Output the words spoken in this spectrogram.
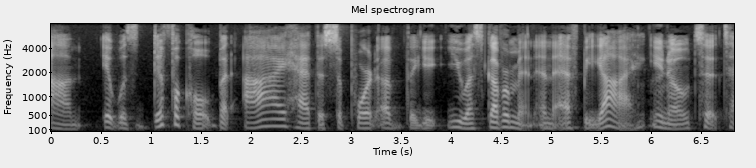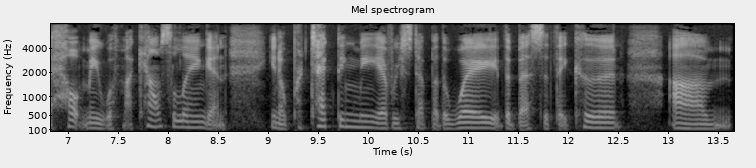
um, it was difficult, but I had the support of the U- U.S. government and the FBI, you know, to, to help me with my counseling and, you know, protecting me every step of the way the best that they could. Um,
